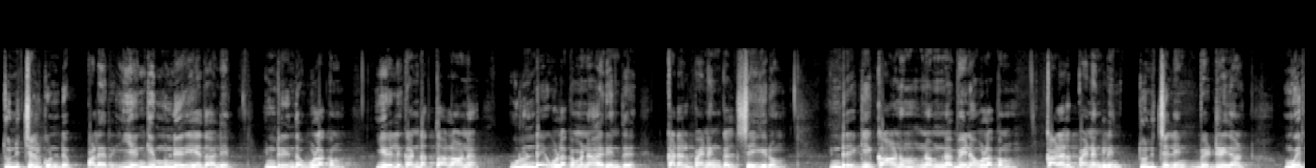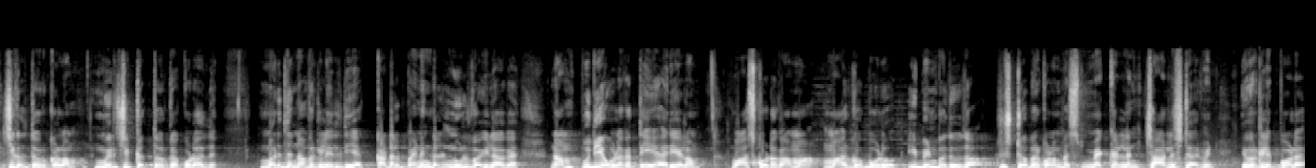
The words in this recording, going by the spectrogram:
துணிச்சல் கொண்டு பலர் இயங்கி முன்னேறியதாலே இன்று இந்த உலகம் ஏழு கண்டத்தாலான உருண்டை உலகம் என அறிந்து கடல் பயணங்கள் செய்கிறோம். இன்றைக்கு காணும் நம் நவீன உலகம் கடல் பயணங்களின் துணிச்சலின் வெற்றிதான். முயற்சிகள் தோற்கலாம் முயற்சிக்க தோற்கக்கூடாது. மருதன் அவர்கள் எழுதிய கடல் பயணங்கள் நூல் வாயிலாக நாம் புதிய உலகத்தையே அறியலாம். Vasco da Gama Marco Polo Ibn Battuta Christopher Columbus Magellan Charles Darwin இவர்களைப் போல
